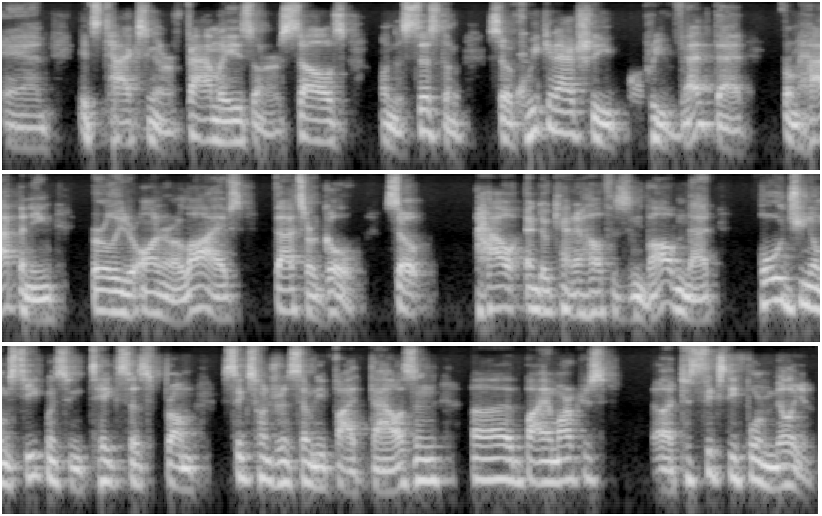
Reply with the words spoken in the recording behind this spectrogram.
and it's taxing on our families, on ourselves, on the system. So if we can actually prevent that from happening earlier on in our lives, that's our goal. So how Endocanna Health is involved in that whole genome sequencing takes us from 675,000 uh, biomarkers uh, to 64 million.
